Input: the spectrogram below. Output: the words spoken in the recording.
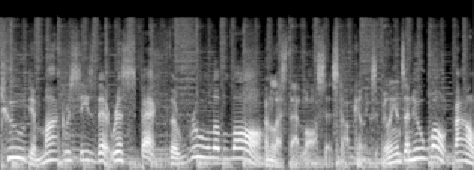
Two democracies that respect the rule of law, unless that law says stop killing civilians, and who won't bow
